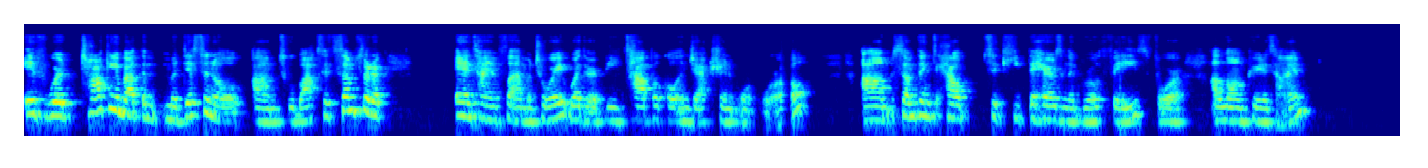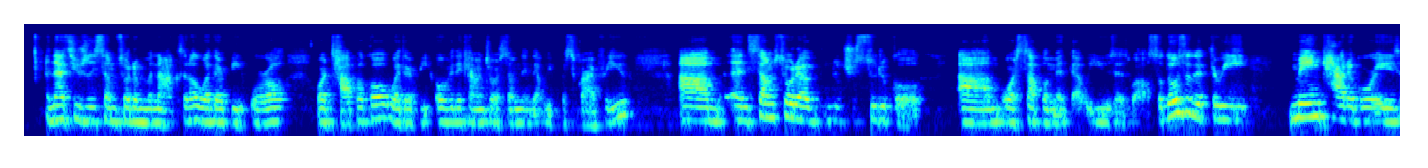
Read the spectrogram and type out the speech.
if we're talking about the medicinal um, toolbox it's some sort of anti-inflammatory whether it be topical injection or oral um, something to help to keep the hairs in the growth phase for a long period of time. And that's usually some sort of minoxidil, whether it be oral or topical, whether it be over the counter or something that we prescribe for you, um, and some sort of nutraceutical um, or supplement that we use as well. So those are the three main categories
